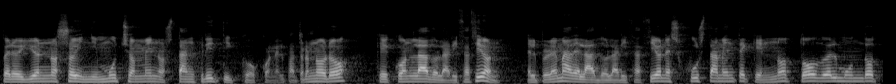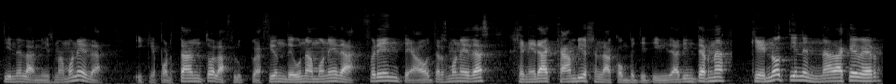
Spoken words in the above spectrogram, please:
pero yo no soy ni mucho menos tan crítico con el patrón oro que con la dolarización. El problema de la dolarización es justamente que no todo el mundo tiene la misma moneda y que por tanto la fluctuación de una moneda frente a otras monedas genera cambios en la competitividad interna que no tienen nada que ver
